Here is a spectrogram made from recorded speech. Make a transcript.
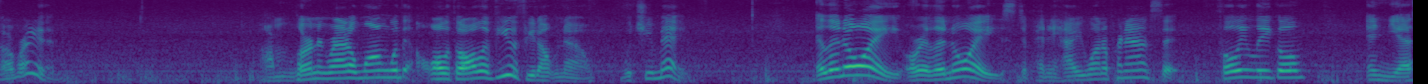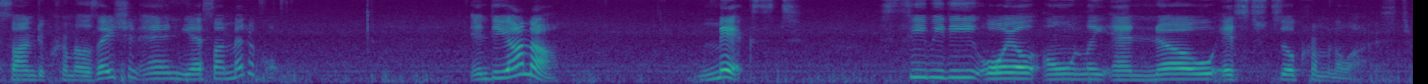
All right then. I'm learning right along with, with all of you if you don't know, which you may. Illinois, or Illinois, depending how you want to pronounce it, fully legal, and yes on decriminalization, and yes on medical. Indiana, mixed, CBD oil only, and no, it's still criminalized.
